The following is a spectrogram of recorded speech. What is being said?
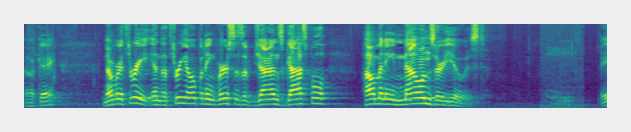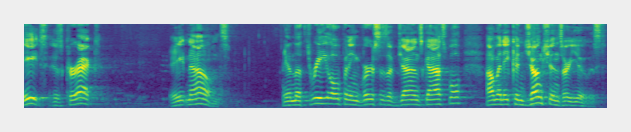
Okay. Number three. In the three opening verses of John's Gospel, how many nouns are used? Eight. Eight is correct. Eight nouns. In the three opening verses of John's Gospel, how many conjunctions are used?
